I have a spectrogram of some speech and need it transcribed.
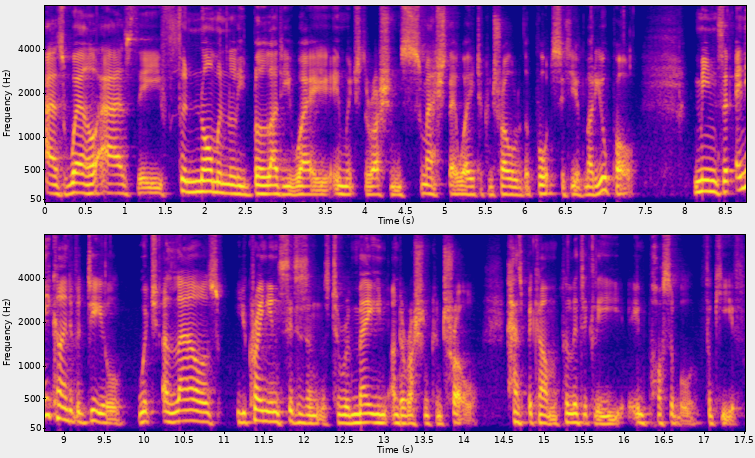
as well as the phenomenally bloody way in which the Russians smashed their way to control of the port city of Mariupol, means that any kind of a deal which allows Ukrainian citizens to remain under Russian control has become politically impossible for Kiev.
